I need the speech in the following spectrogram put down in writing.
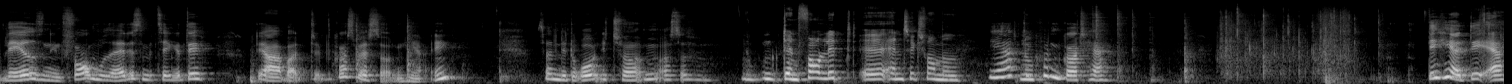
lavet sådan en form ud af det, som jeg tænker, det, det arbejde, det kan også være sådan her, ikke? Sådan lidt rundt i toppen, og så... Den får lidt øh, ansigtsformet. Ja, det nu. kunne den godt have. Det her, det er...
